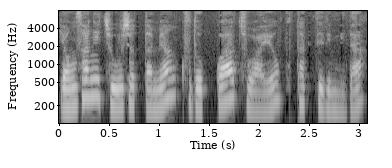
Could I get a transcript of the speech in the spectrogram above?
영상이 좋으셨다면 구독과 좋아요 부탁드립니다.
